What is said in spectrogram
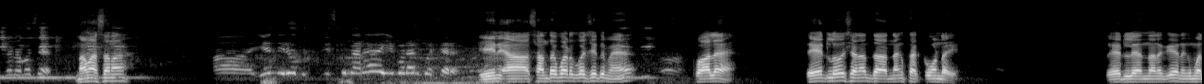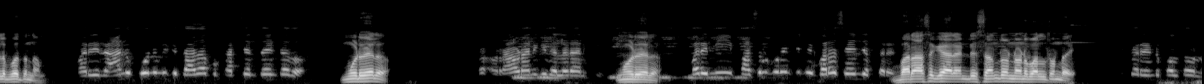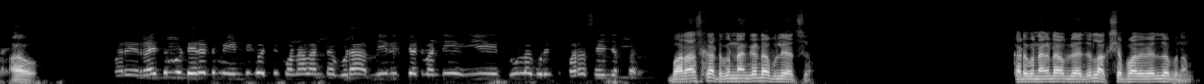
నమస్తే. నమస్తేనా సంతపడకు వచ్చేటమే పోలే. రేట్లు చాలా దారుణంగా తక్కువ ఉన్నాయి. రేట్లు లేని దానికి వెనక మళ్ళీపోతున్నాం మరి రాను పోను మీకు దాదాపు ఖర్చు ఎంత ఉంటుందో మూడు వేలు. రావడానికి వెళ్ళడానికి. మూడు వేలు. మరి మీ ఫసల్ గురించి మీ భరోసా ఏం చెప్తారు? బరాస గ్యారంటీ ఇస్తాను. రెండు రెండు బలుతుంటాయి ఇంకా రెండు పళ్ళతో ఉన్నాయి. అవు. మరి రైతులు డైరెక్ట్ మీ ఇంటికి వచ్చి కొనాలంటే కూడా మీరు ఇచ్చేటువంటి ఈ టూళ్ళ గురించి బరాస కట్టుకున్నాక డబ్బులు ఇవ్వచ్చు. కట్టుకున్నాక డబ్బులు ఇవ్వచ్చు. లక్ష పదివేలు చెప్పినాం.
